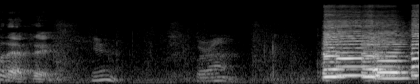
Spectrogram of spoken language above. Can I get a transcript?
with that thing? Yeah, we're on.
